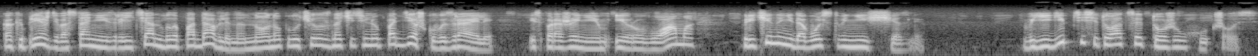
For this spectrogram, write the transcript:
Как и прежде, восстание израильтян было подавлено, но оно получило значительную поддержку в Израиле, и с поражением Иеровуама причины недовольства не исчезли. В Египте ситуация тоже ухудшилась.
